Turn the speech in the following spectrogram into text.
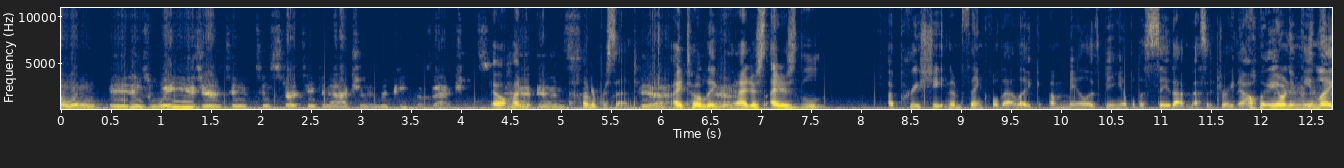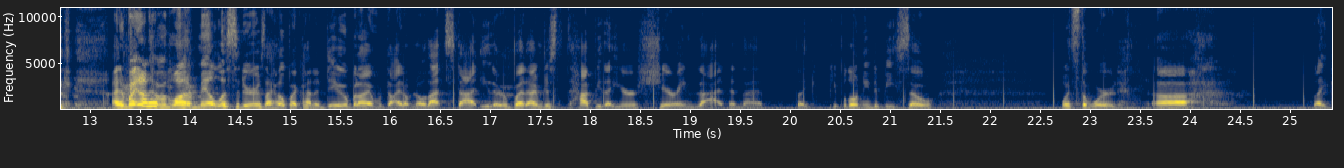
hello, it is way easier to, to start taking action and repeat those actions. Oh, 100 and, so, 100%. Yeah. I totally agree. Yeah. I just I just appreciate and I'm thankful that like a male is being able to say that message right now. you know what I mean? Like I might not have a lot of male listeners. I hope I kind of do, but I I don't know that stat either, but I'm just happy that you're sharing that and that like people don't need to be so what's the word? Uh, like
